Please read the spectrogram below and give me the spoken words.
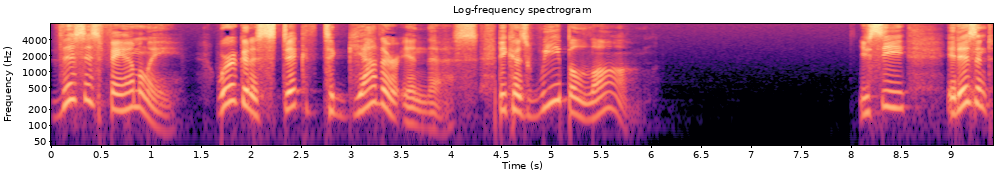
This is family. We're going to stick together in this because we belong. You see, it isn't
